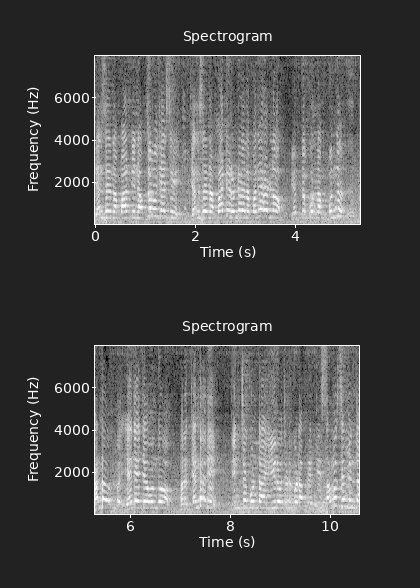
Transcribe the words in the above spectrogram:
జనసేన పార్టీని అబ్జర్వ్ చేసి జనసేన పార్టీ రెండు వేల పదిహేడులో ఎత్తుకున్న ముందు కండ ఏదైతే ఉందో మన జెండాని దించకుండా ఈ రోజు కూడా ప్రతి సమస్య మీద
